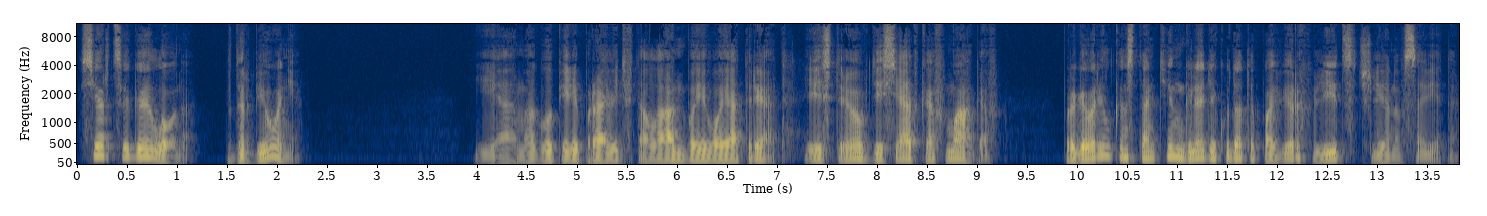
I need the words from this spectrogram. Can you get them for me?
в сердце Гайлона, в Дорбионе. «Я могу переправить в Талан боевой отряд из трех десятков магов», проговорил Константин, глядя куда-то поверх лиц членов Совета.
